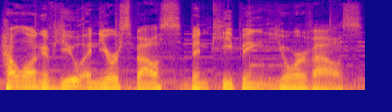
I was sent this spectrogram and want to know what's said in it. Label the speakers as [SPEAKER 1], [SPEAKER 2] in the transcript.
[SPEAKER 1] How long have you and your spouse been keeping your vows?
